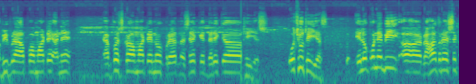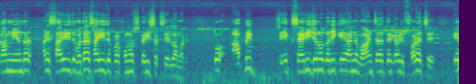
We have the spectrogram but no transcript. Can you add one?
અભિપ્રાય આપવા માટે અને એપ્રોચ કરવા માટેનો પ્રયત્ન છે કે દરેક થઈ જશે, ઓછું થઈ જશે. તો એ લોકોને બી રાહત રહેશે કામની અંદર અને સારી રીતે, વધારે સારી રીતે પરફોર્મન્સ કરી શકશે એટલા માટે. તો આપણી એક શહેરીજનો તરીકે અને વાહન ચાલક તરીકે આપણી ફરજ છે કે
